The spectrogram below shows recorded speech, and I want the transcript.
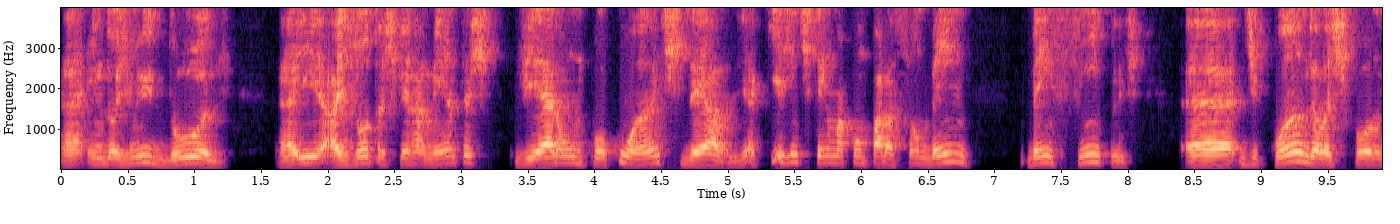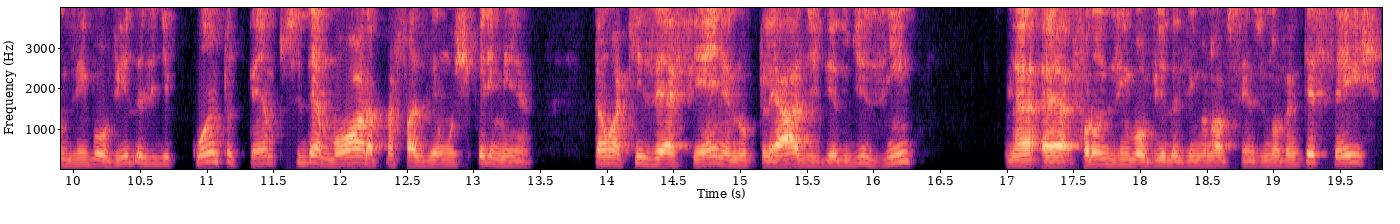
né, em 2012. Né, e as outras ferramentas vieram um pouco antes delas. E aqui a gente tem uma comparação bem, bem simples é, de quando elas foram desenvolvidas e de quanto tempo se demora para fazer um experimento. Então, aqui ZFN, nucleases dedo de zinco, né, é, foram desenvolvidas em 1996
